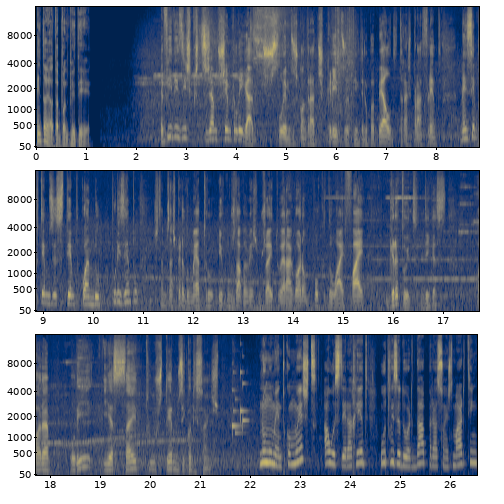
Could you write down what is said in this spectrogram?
em Toyota.pt. A vida exige que estejamos sempre ligados. Se lemos os contratos escritos a tinta no papel, de trás para a frente, nem sempre temos esse tempo quando, por exemplo, estamos à espera do metro e o que nos dava mesmo jeito era agora um pouco de Wi-Fi gratuito, diga-se. Ora, li e aceito os termos e condições. Num momento como este, ao aceder à rede, o utilizador dá para ações de marketing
